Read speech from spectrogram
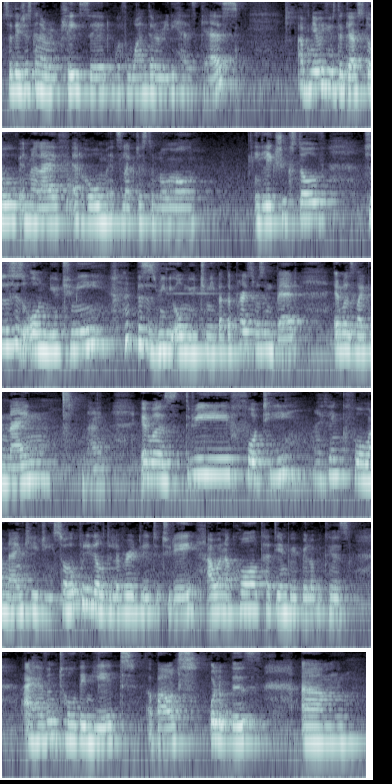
So they're just gonna replace it with one that already has gas. I've never used a gas stove in my life at home. It's like just a normal electric stove. So this is all new to me. this is really all new to me, but the price wasn't bad. It was like nine, nine it was 340 i think for 9 kg. So hopefully they'll deliver it later today. I want to call tati and Bebelo because i haven't told them yet about all of this. Um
